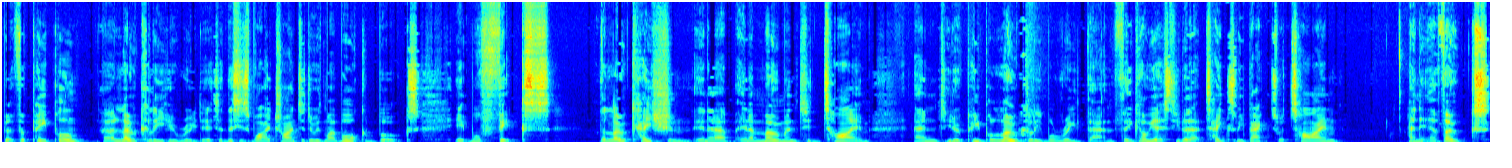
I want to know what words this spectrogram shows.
But for people uh, locally who read it, and this is what I tried to do with my Morecambe books, it will fix the location in a in a moment in time. And you know, people locally will read that and think, oh yes, you know, that takes me back to a time, and it evokes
